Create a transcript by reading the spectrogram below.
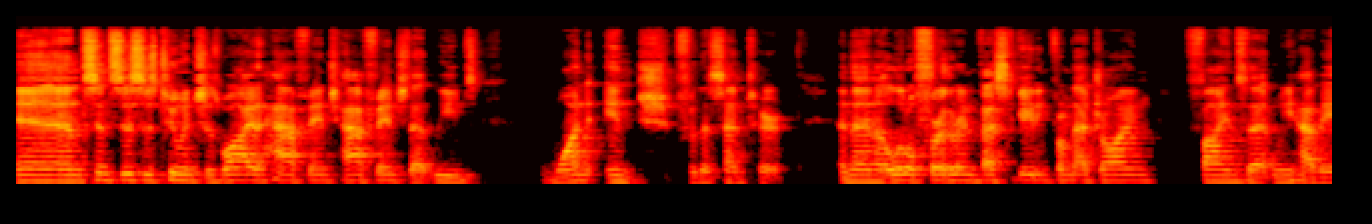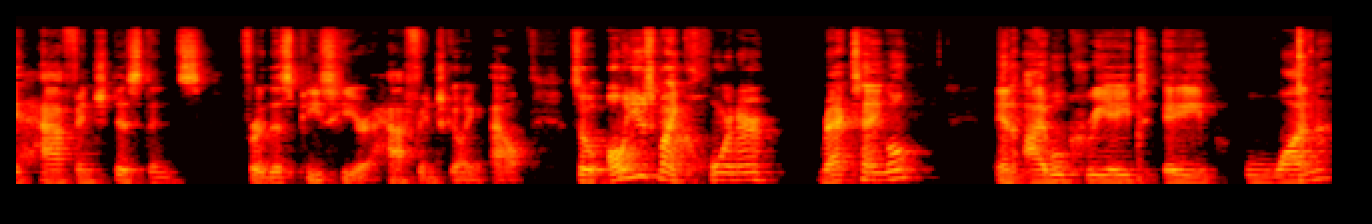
and since this is two inches wide, a half inch, half inch, that leaves one inch for the center. And then a little further investigating from that drawing finds that we have a half inch distance for this piece here, a half inch going out. So I'll use my corner rectangle and I will create a one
